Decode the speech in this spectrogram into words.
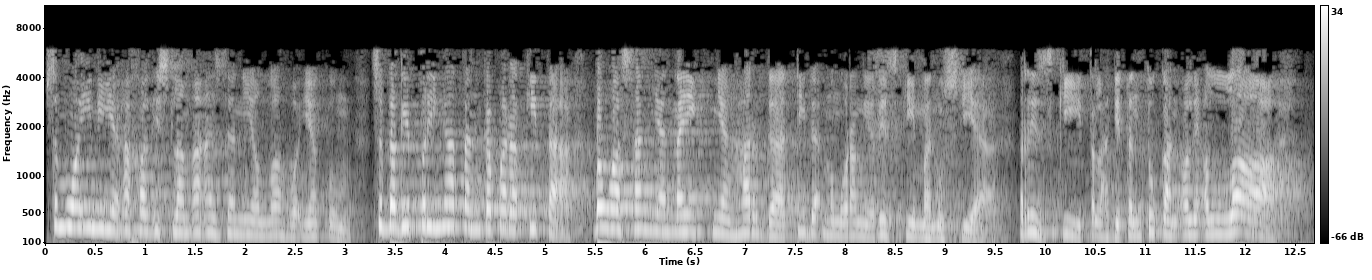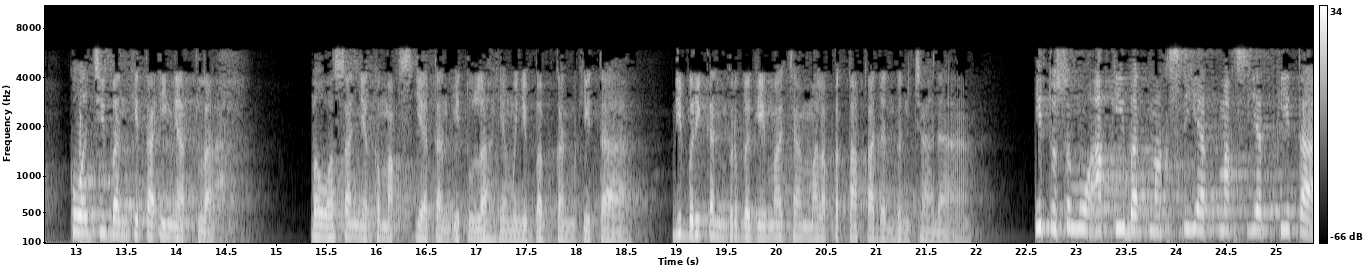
Semua ini ya akal Islam a'azani Allah wa iyakum. Sebagai peringatan kepada kita bahwasannya naiknya harga tidak mengurangi rizki manusia. Rizki telah ditentukan oleh Allah. Kewajiban kita ingatlah. Bahwasannya kemaksiatan itulah yang menyebabkan kita diberikan berbagai macam malapetaka dan bencana. Itu semua akibat maksiat-maksiat kita.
